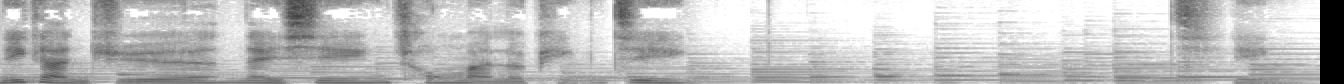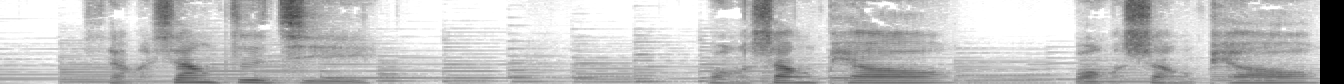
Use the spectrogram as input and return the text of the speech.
你感觉内心充满了平静，请想象自己往上飘，往上飘。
